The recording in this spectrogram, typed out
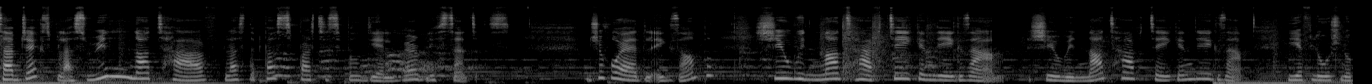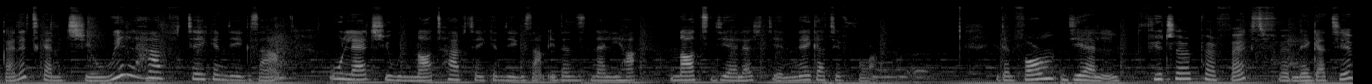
subject plus will not have plus the past participle ديال verb اللي في sentence نشوفوا هاد الاكزامبل she will not have taken the exam she will not have taken the exam هي في الاول شنو كانت كانت she will have taken the exam ولات she will not have taken the exam اذا زدنا ليها not ديالات ديال negative form إذا الفورم ديال future perfect في negative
